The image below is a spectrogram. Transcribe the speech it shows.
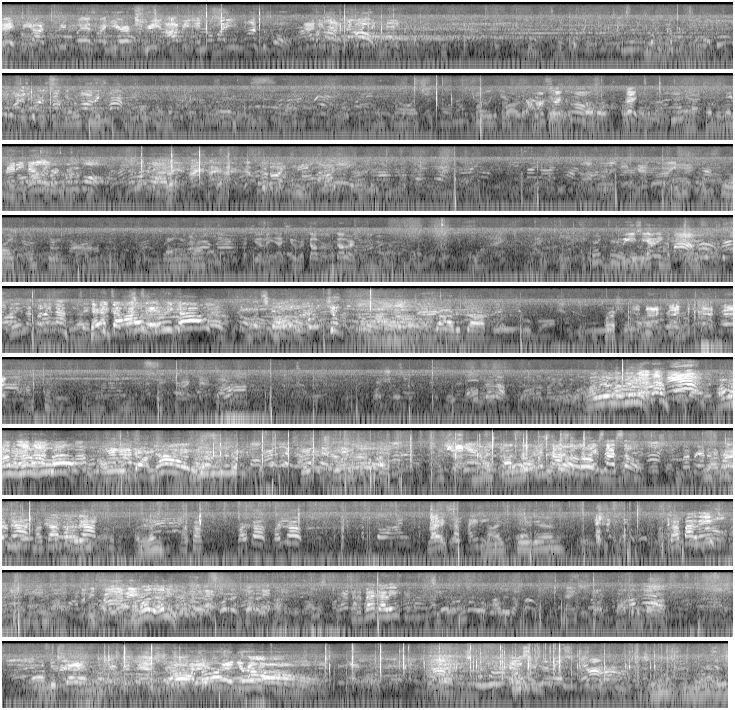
Hey, we are three players right here, three Avi, and nobody wants the ball. Come on, let's go. Come on, let's go, let's go. Get the ball, big farm. Outside call. Hey, Ready, Nelly? right in the ball. Higher, higher, higher. Yep, keep going. feel like if you're not wearing your glasses, That's you. That's you. Recover, recover. I There you go. There you go. Let's go. Shoot. Oh, good job. Good job. Pressure on. Back, Red. Put it back, Red. Go. Oh, Lily, you got it. Nice. Nice hustle. Nice hustle, nice hustle. Come on, Brandon, come on, back. Mark up, Ali. Adrián. Mark up, mark up. Nice. Nice, Tegan. Mark up, Ali. Vamos, dale, Ali. Get it back, Ali. Nice. Top of the box. Oh, good center. Good pass, Oh, you're in. You're in. Oh.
